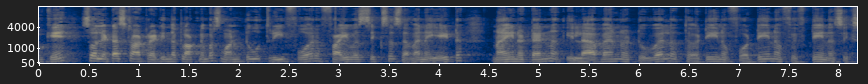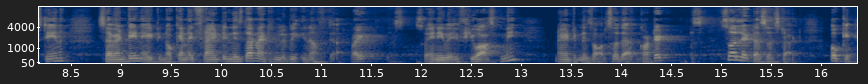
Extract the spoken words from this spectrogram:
okay so let us start writing the clock numbers. 1 2 3 4 5 6 7 8 9 10 11 12 13 14 15 16 17 18 okay and if 19 is there 19 will be enough there right? Yes. so anyway if you ask me 19 is also there. Got it? Yes. so let us start. Okay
